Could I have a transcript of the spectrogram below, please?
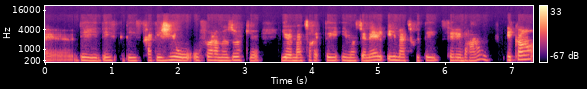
euh, des, des, des, stratégies au, au, fur et à mesure qu'il y a maturité émotionnelle et maturité cérébrale. Et quand,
